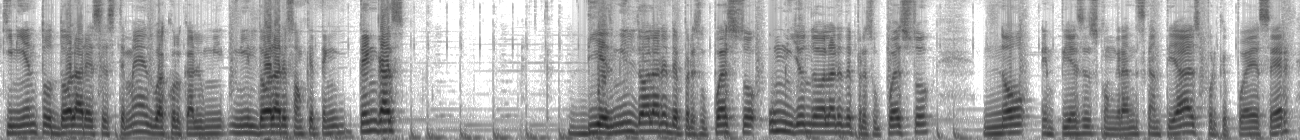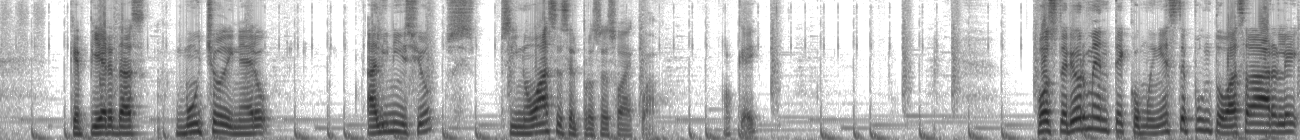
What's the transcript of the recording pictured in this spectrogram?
500 dólares este mes, voy a colocarle 1000 dólares, aunque tengas 10 mil dólares de presupuesto, un millón de dólares de presupuesto, no empieces con grandes cantidades porque puede ser que pierdas mucho dinero al inicio si no haces el proceso adecuado. ¿Ok? Posteriormente, como en este punto vas a darle,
